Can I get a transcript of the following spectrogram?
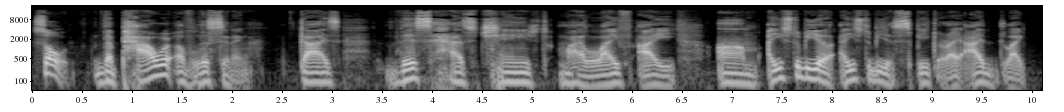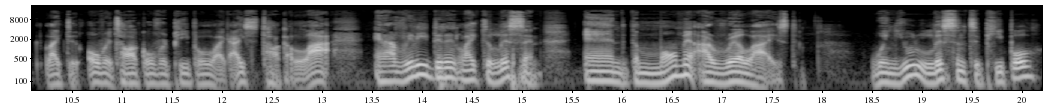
So the power of listening, guys this has changed my life. I um I used to be a I used to be a speaker, right? I like like to over talk over people. Like I used to talk a lot and I really didn't like to listen. And the moment I realized when you listen to people,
